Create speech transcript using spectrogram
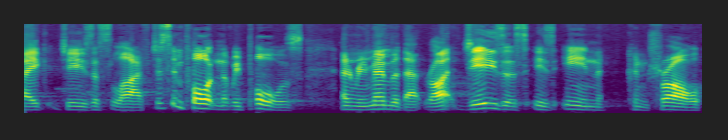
take Jesus' life. Just important that we pause and remember that, right? Jesus is in control,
